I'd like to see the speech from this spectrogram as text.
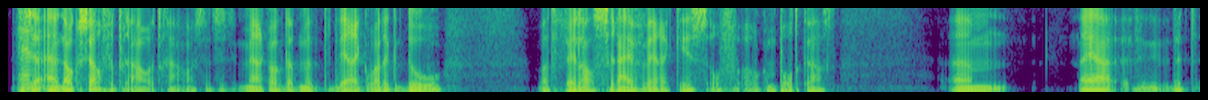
En, ze- En- en ook zelfvertrouwen trouwens. Dus ik merk ook dat met het werk wat ik doe, wat veelal schrijfwerk is, of ook een podcast. ehm, nou ja, het-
